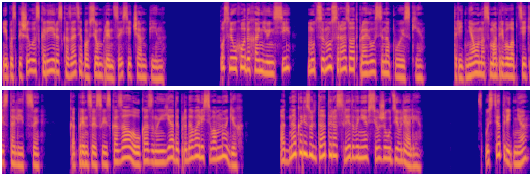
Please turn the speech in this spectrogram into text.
и поспешила скорее рассказать обо всем принцессе Чанпин. После ухода Хань Юньси Му Цину сразу отправился на поиски. Три дня он осматривал аптеки столицы — как принцесса и сказала, указанные яды продавались во многих. Однако результаты расследования все же удивляли. Спустя три дня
